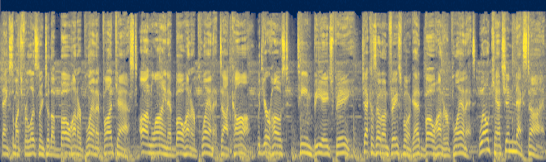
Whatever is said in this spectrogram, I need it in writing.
Thanks so much for listening to the Bowhunter Planet podcast online at bowhunterplanet.com with your host, Team BHP. Check us out on Facebook at Bowhunter Planet. We'll catch you next time.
